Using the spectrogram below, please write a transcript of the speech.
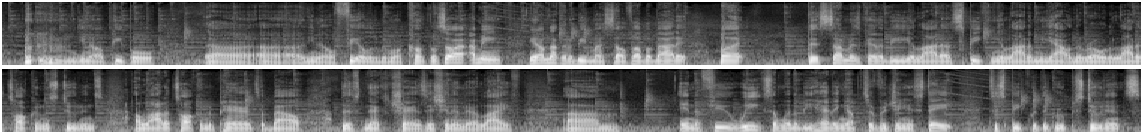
you know people uh, uh, you know feel a little bit more comfortable so I, I mean you know i'm not going to beat myself up about it but this summer is going to be a lot of speaking, a lot of me out on the road, a lot of talking to students, a lot of talking to parents about this next transition in their life. Um, in a few weeks, I'm going to be heading up to Virginia State to speak with a group of students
